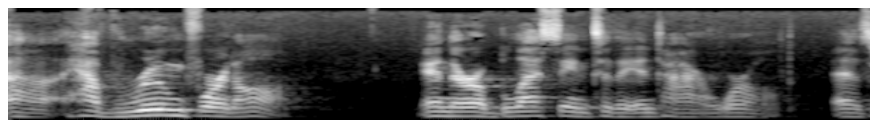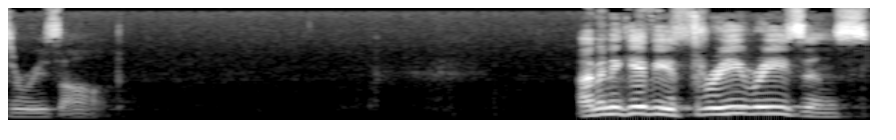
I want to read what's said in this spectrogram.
uh, have room for it all. And they're a blessing to the entire world as a result. I'm going to give you three reasons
